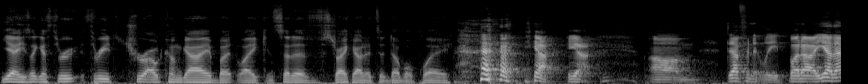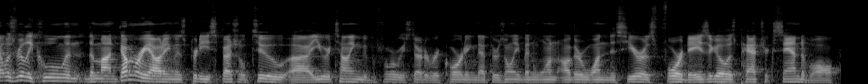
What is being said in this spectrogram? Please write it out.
yeah, he's like a three three true outcome guy, but like instead of strikeout, it's a double play. yeah, yeah, um, definitely. But uh, yeah, that was really cool, and the Montgomery outing was pretty special too. Uh, you were telling me before we started recording that there's only been one other one this year. As four days ago. Was Patrick Sandoval,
